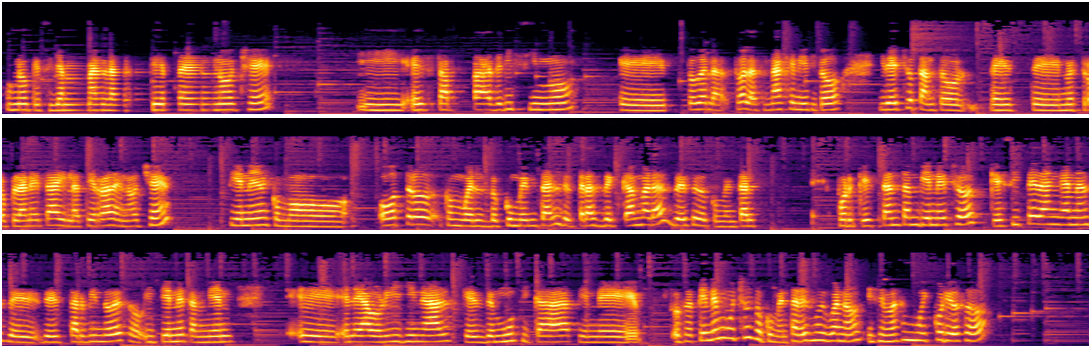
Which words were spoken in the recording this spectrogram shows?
uno que se llama La Tierra de Noche y está padrísimo eh, todas las imágenes y todo. Y de hecho, tanto este, nuestro planeta y la Tierra de Noche tienen como otro, como el documental detrás de cámaras de ese documental. Porque están tan bien hechos que sí te dan ganas de, de estar viendo eso. Y tiene también eh, el original, que es de música, tiene, o sea, tiene muchos documentales muy buenos y se me hace muy curioso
